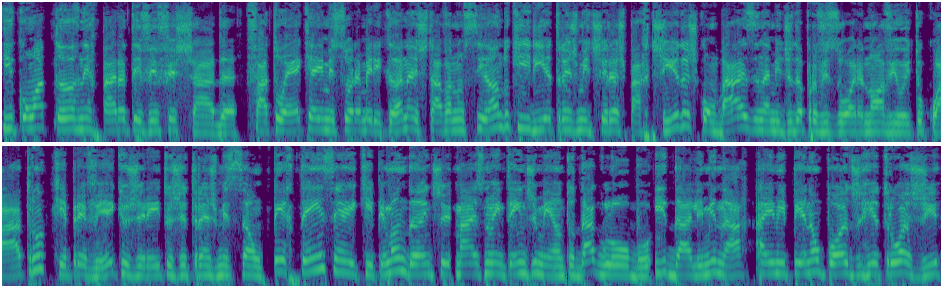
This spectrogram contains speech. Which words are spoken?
e com a Turner para TV fechada. Fato é que a emissora americana estava anunciando que iria transmitir as partidas com base na medida provisória 984, que prevê que os direitos de transmissão pertencem à equipe mandante, mas no entendimento da Globo e da liminar, a MP não pode retroagir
